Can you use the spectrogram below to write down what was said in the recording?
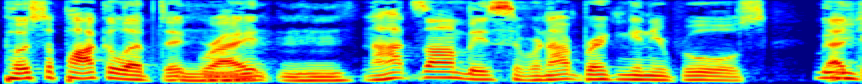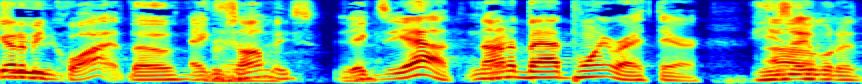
post apocalyptic, Mm-hmm, right? Not zombies, so we're not breaking any rules. you That got to be quiet though for zombies. Ex- Yeah, not a bad point right there. He's Um, able to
